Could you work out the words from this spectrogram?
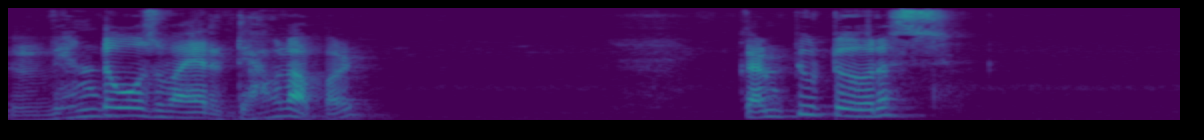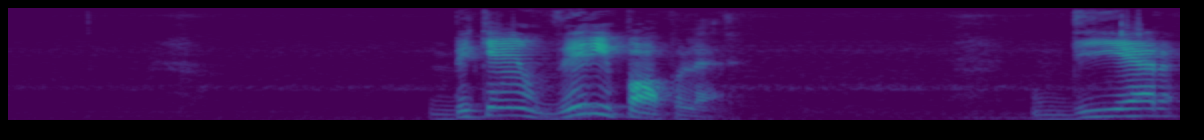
windows were developed, computers became very popular. Their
